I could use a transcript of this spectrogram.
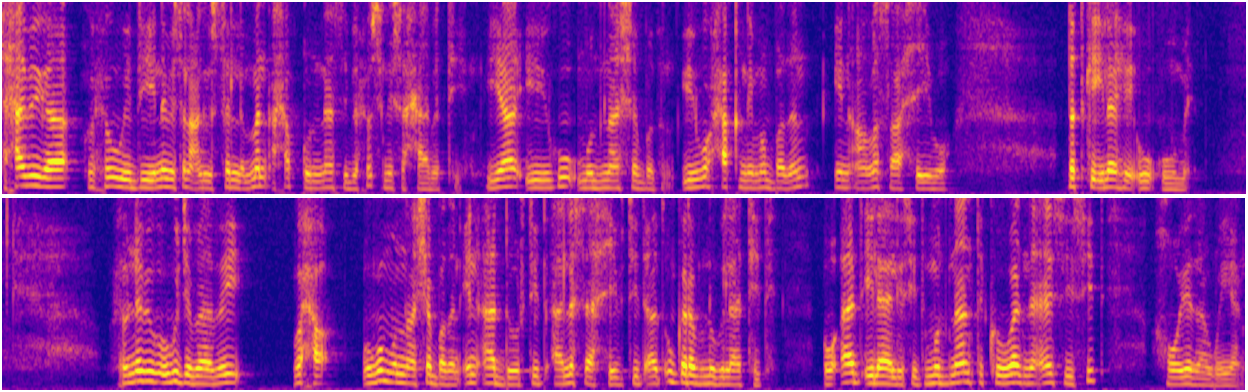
saxaabiga wuxuu weydiiyey nabi sal alay wasalam man axaqu nnaasi bixusni saxaabati yaa iigu mudnaasho badan iigu xaqnimo badan in aan la saaxiibo dadka ilaahay uu uume wuxuu nabigu ugu jawaabay waxa ugu mudnaasho badan in aada doortid aada la saaxiibtid aada u garab nuglaatid oo aada ilaalisid mudnaanta koowaadna aad siisid hooyada weeyaan.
